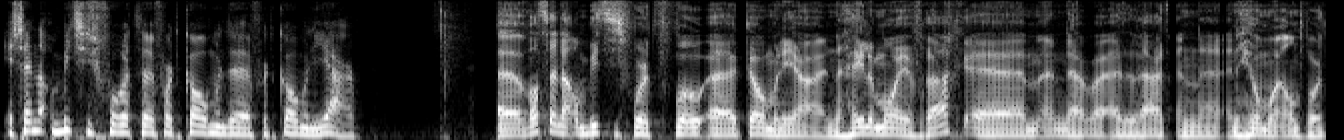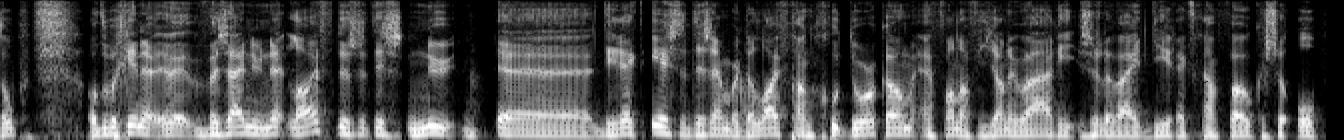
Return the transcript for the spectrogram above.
zijn de ambities voor het, eh, voor het, komende, voor het komende jaar? Eh, wat zijn de ambities voor het eh, komende jaar? Een hele mooie vraag. Ehm, en daar hebben we uiteraard een, een heel mooi antwoord op. Om te beginnen, we zijn nu net live. Dus het is nu direct 1 december de livegang goed doorkomen. En vanaf januari zullen wij direct gaan focussen op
